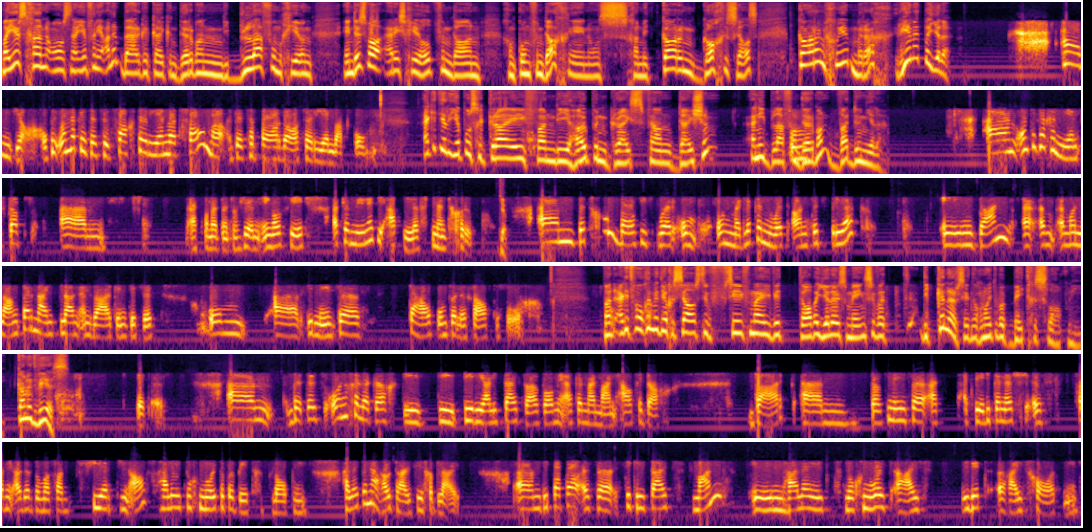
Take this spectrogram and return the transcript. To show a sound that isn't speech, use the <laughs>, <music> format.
Maar eers gaan ons na een van die ander berge kyk in Durban, die Bluff omgewing en dis waar RSG hulp vandaan gaan kom vandag en ons gaan met Karen Gogh gesels. Karen, goeiemôre. Reën dit by julle? Ehm um, ja, op die oomblik is dit so sagte reën wat val, maar dit is 'n paar dae se reën wat kom. Ek het julle e-pos gekry van die Hope and Grace Foundation in die Bluff in Durban. Wat doen julle? Ehm um, ons is 'n gemeenskap ehm um, ek kon dit net in Engels sê, 'n community upliftment groep. Ja. Ehm um, dit gaan basies oor om onmiddellike nood aan te spreek en dan 'n 'n langtermynplan in werking te sit om uh die mense te help om vir hulle self te sorg. Want ek het volgens met jou gesels toe sê vir my, jy weet, daar by julle is mense wat die kinders het nog nooit op 'n bed geslaap nie. Kan dit wees? Dit is Ehm um, dit is ongelukkig die die die realiteit wat waarmee ek en my man elke dag werk. Ehm um, dat mense ek ek weet die kinders is van die ouderdomme van 14 af. Hulle het nog nooit op 'n bed geslaap nie. Hulle het in 'n houthuisie gebly. Ehm um, die pappa is 'n sekuriteitsman en hulle het nog nooit 'n huis, jy weet, 'n huis gehad nie.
